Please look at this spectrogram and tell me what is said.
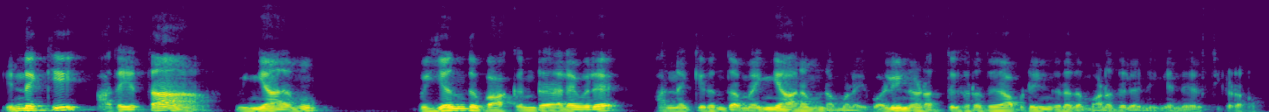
இன்னைக்கு அதைத்தான் விஞ்ஞானமும் வியந்து பார்க்கின்ற அளவில் அன்னைக்கு இருந்த மெஞ்ஞானம் நம்மளை வழி நடத்துகிறது அப்படிங்கிறத மனதில் நீங்கள் நிறுத்திக்கிடணும்.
